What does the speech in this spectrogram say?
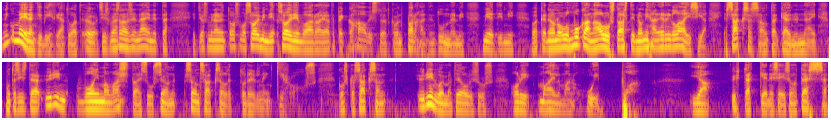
niin kuin meidänkin vihreät ovat. Siis mä sanoisin näin, että, että jos minä nyt Osmo Soininvaaraa ja Pekka Haavisto, jotka mä nyt parhaiten tunnen, niin mietin, niin vaikka ne on ollut mukana alusta asti, ne on ihan erilaisia. Ja Saksassa on käynyt näin. Mutta siis tämä ydinvoimavastaisuus, se on, se on Saksalle todellinen kirous, koska Saksan ydinvoimateollisuus oli maailman huippua. Ja yhtäkkiä ne seisoo tässä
